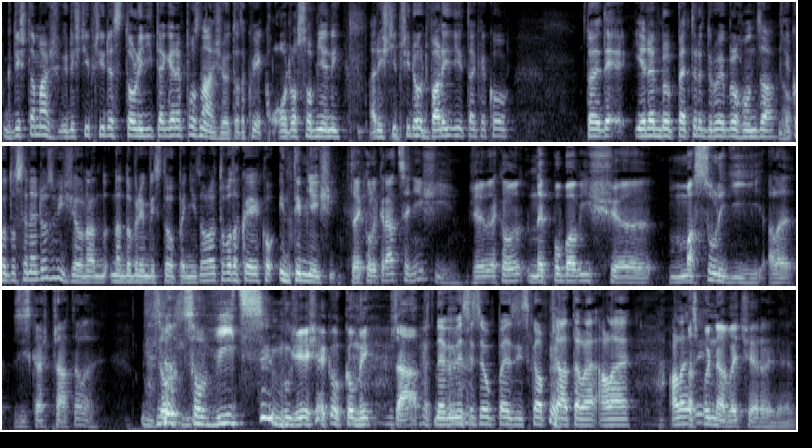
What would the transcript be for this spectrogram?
když tam máš, když ti přijde 100 lidí, tak je nepoznáš, že jo? je to takový jako odosobněný. A když ti přijdou dva lidi, tak jako to je, jeden byl Petr, druhý byl Honza. No. Jako to se nedozvíš, jo, na, na dobrém vystoupení. Tohle to bylo takové jako intimnější. To je kolikrát cenější, že jako nepobavíš eh, masu lidí, ale získáš přátele. Co, co víc si můžeš jako komik přát? Nevím, jestli jsem úplně získal přátelé, ale, ale Aspoň na večer jeden.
